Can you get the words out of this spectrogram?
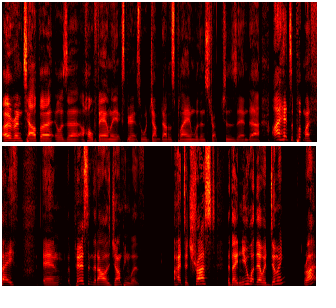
Over in Taupo, it was a, a, whole family experience. We all jumped out of this plane with instructors, and uh, I had to put my faith in the person that I was jumping with. I had to trust that they knew what they were doing, right?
